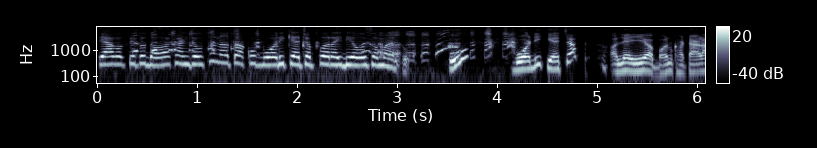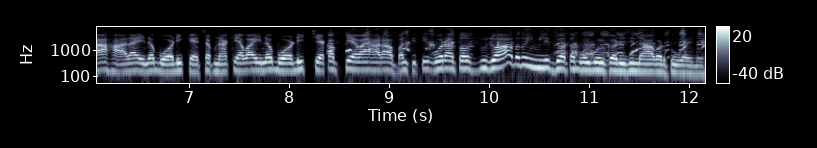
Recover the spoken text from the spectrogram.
ત્યાં વખતે તો દવાખાને જઉં છું ને તો આખું બોડી કેચઅપ કરાવી દેવો છે મારે તો. બોડી કેચઅપ અલે એ અભન ખટાડા હારા એને બોડી કેચઅપ ના કહેવાય એને બોડી ચેકઅપ કહેવાય. હારા અભન તીતી ગોરા તો જો આ બધું ઇંગ્લિશ જોતા બોલ બોલ કરી છે ના આવડતું હોય ને.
